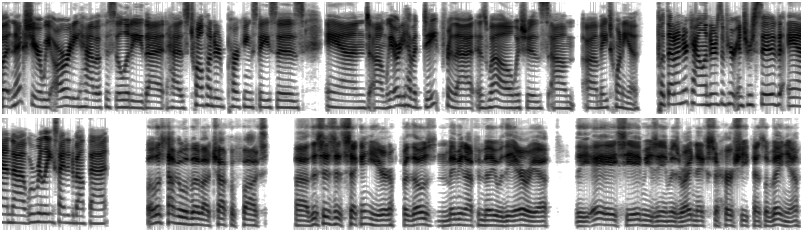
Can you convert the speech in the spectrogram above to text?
But next year, we already have a facility that has 1,200 parking spaces, and um, we already have a date for that as well, which is um, uh, May 20th. Put that on your calendars if you're interested, and uh, we're really excited about that. Well, let's talk a little bit about Chocolate Fox. Uh, this is its second year. For those maybe not familiar with the area, the AACA Museum is right next to Hershey, Pennsylvania.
